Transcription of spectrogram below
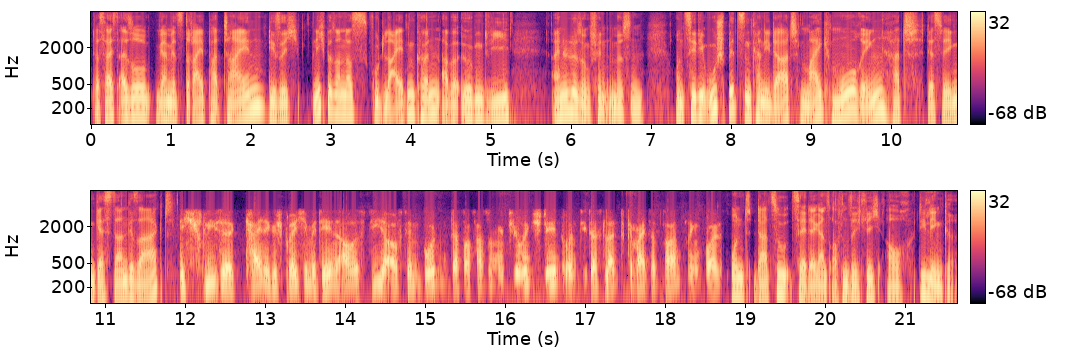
Das heißt also, wir haben jetzt drei Parteien, die sich nicht besonders gut leiden können, aber irgendwie eine Lösung finden müssen. Und CDU-Spitzenkandidat Mike Moring hat deswegen gestern gesagt, ich schließe keine Gespräche mit denen aus, die auf dem Boden der Verfassung in Thüringen stehen und die das Land gemeinsam voranbringen wollen. Und dazu zählt er ganz offensichtlich auch die Linke.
